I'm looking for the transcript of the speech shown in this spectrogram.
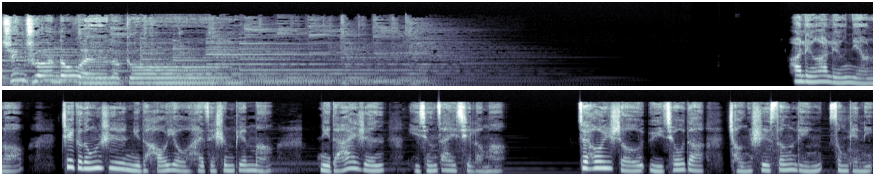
青春都喂了狗。二零二零年了，这个冬日，你的好友还在身边吗？你的爱人已经在一起了吗？最后一首雨秋的《城市森林》送给你。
